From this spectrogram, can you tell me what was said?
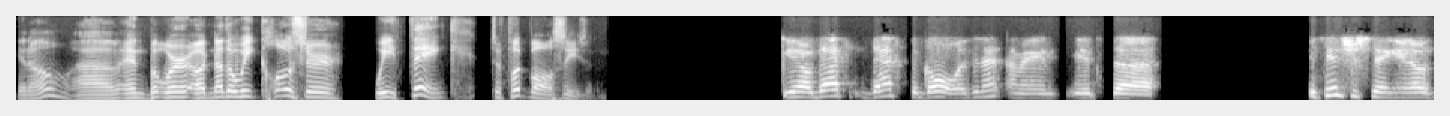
you know, uh, and but we're another week closer, we think, to football season. You know that's that's the goal, isn't it? I mean, it's uh, it's interesting, you know.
